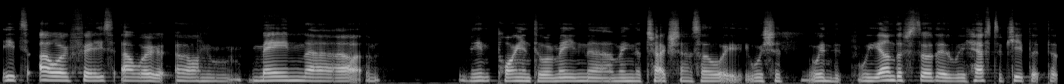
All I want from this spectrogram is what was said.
it's our face, our um, main uh, main point or main uh, main attraction. So we, we should we we understood that we have to keep it. Uh,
